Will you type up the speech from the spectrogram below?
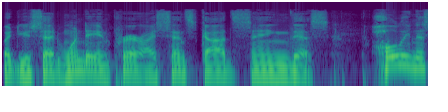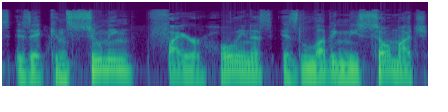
But you said, One day in prayer, I sensed God saying this Holiness is a consuming fire. Holiness is loving me so much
